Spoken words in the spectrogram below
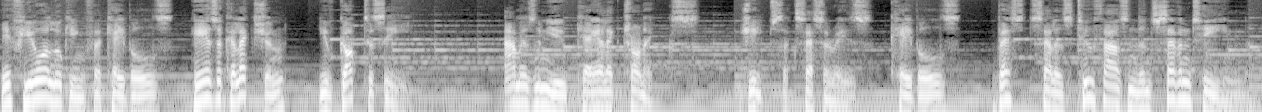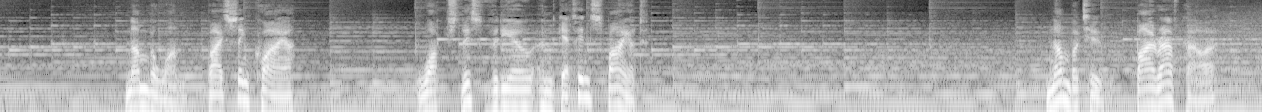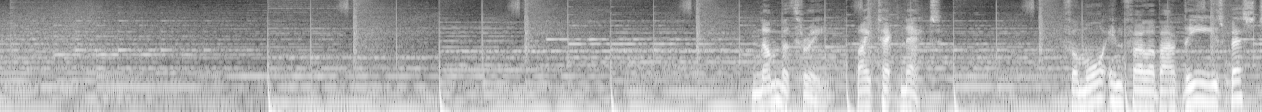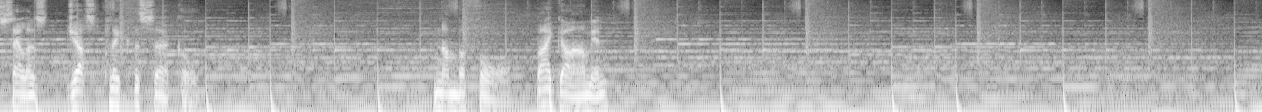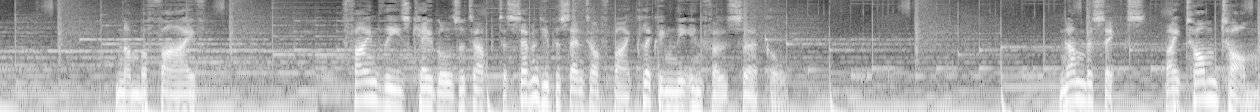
If you're looking for cables, here's a collection you've got to see. Amazon UK Electronics. GPS Accessories, Cables, Best Sellers 2017. Number 1, by Syncwire. Watch this video and get inspired. Number 2, by RAVPower. Number 3, by TechNet. For more info about these bestsellers, just click the circle. Number 4, by Garmin. Number 5. Find these cables at up to 70% off by clicking the info circle. Number 6, by TomTom.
